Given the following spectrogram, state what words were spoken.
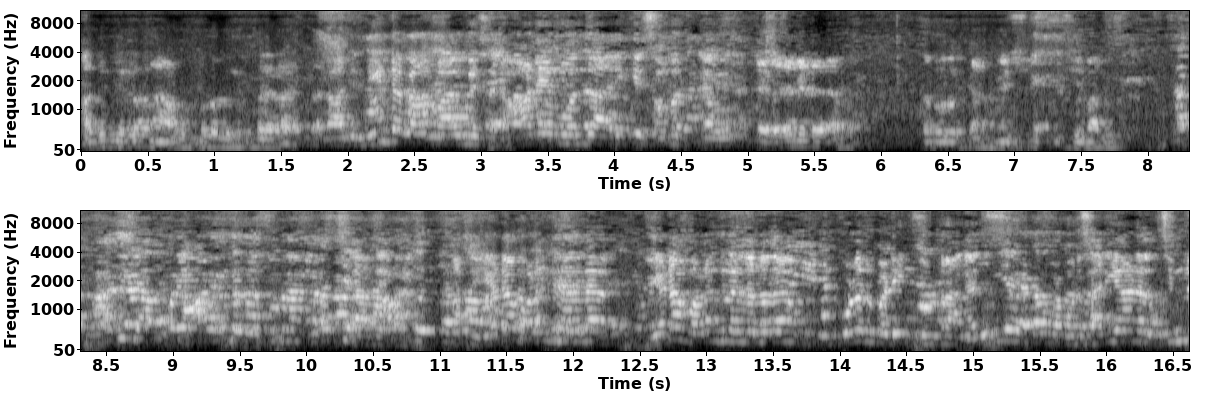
அதுக்கெல்லாம் நான் உட்படுவதற்கு தயாராக இல்லை. அது நீண்ட காலம் ஆகுமே சார். ஆணையம் வந்து அறிக்கை சமர்ப்பிக்கவும் நிச்சயமாக இடம் வழங்குனதுல இடம் வழங்குனதுல குளறுபடின்னு சொல்றாங்க ஒரு சரியான சின்ன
